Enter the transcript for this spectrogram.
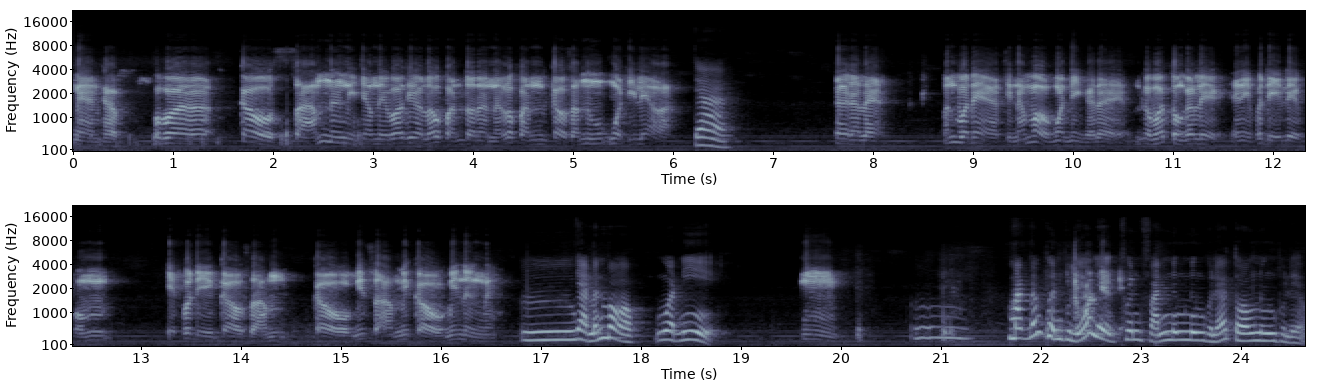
แม่นครับ เพราะว่าเก้าสามหนึ่งนี่จำได้ว่าที่เราฝันตอนนั้นนะเราฝันเก้าสามหนึ่งงวดที่แล้วอะจ้าเออนั่นแหละ มันบ่ได้อาจสิน้ำมาออกวันนี้ก็ได้ก็มาตรงกับเลข อันนี้พอดีเลขผมเห็นพอดีเก้าสามเก้ามีสามมีเก้ามีหนึ่งเนี่ยอืมย่านมันบออกงวดนี้อืมอืมมักน้ำเพิ่นผู้นแหล้วเลขเพิ่นฝันหนึ่งหนึ่งผู้นแหล้วตองหนึ่งผู้นแหล้ว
